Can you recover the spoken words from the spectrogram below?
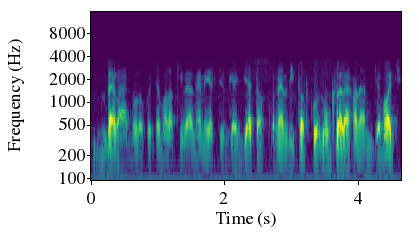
bevált dolog, hogyha valakivel nem értünk egyet, akkor nem vitatkozunk vele, hanem ugye vagy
